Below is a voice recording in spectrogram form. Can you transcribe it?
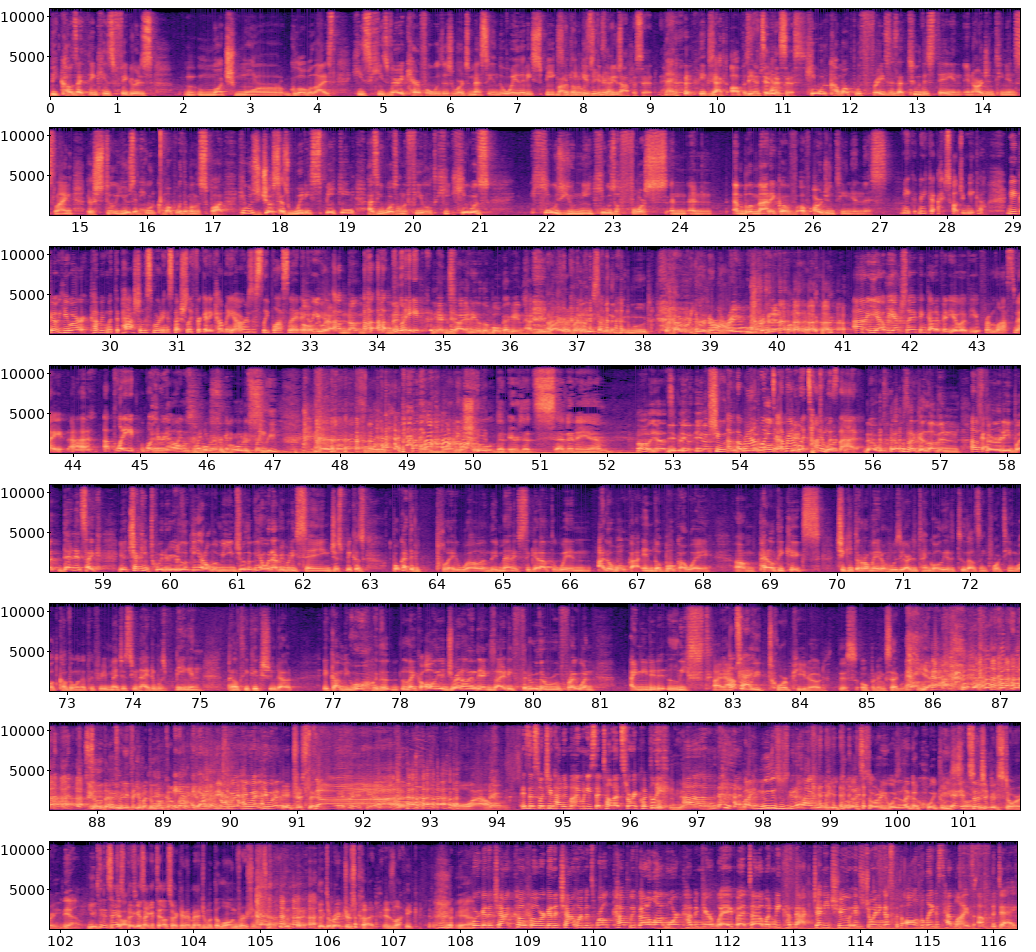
because I think his figure is much more globalized. He's he's very careful with his words, Messi, and the way that he speaks and Maradona he was gives the exact interviews. opposite. Man, the exact opposite. The antithesis. He would come up with phrases that to this day in, in Argentinian slang they're still used, and he would come up with them on the spot. He was just as witty speaking as he was on the field. He he was he was unique. He was a force and and emblematic of of Argentinianness. Nico, Nico, I just called you Nico. Nico, you are coming with the passion this morning, especially for getting how many hours of sleep last night? I know you were up, Oh, not, not that up many. late. The anxiety of the Boca game had me wired, but at least I'm in a good mood. You're in a great mood right now. Uh, yeah, we actually, I think, got a video of you from last night, uh, up late, wondering and now when, when you were supposed ever to going go to sleep for our morning show that airs at 7 a.m. Oh yeah, that's a good. Y- Yoshi with the, with the Around, what, around what time was that? That was that was like 11:30, but then it's like you're checking Twitter, you're looking at all the memes, you're looking at what everybody's saying, just because Boca didn't play well and they managed to get out the win a lo Boca in the Boca way. Um, penalty kicks. Chiquito Romero, who was the Argentine goalie at the 2014 World Cup, the one that played for Manchester United, was big in penalty kick shootout. It got me ooh, with the, like all the adrenaline, the anxiety through the roof right when I needed it least. I absolutely torpedoed this opening segment. Yeah. so that's what you think about the World Cup Yeah, bracket, yeah. right? You went, you went, you went. Interesting. wow. Is this what you had in mind when you said tell that story quickly? No. Um, I knew this was gonna happen when you told that story. It wasn't like a quickly It- story. it's such a good story. Yeah. You did say It's as quick as I could tell, so I can imagine what the long version sounds. the director's cut is like. Yeah. We're going to chat Copa. We're going to chat Women's World Cup. We've got a lot more coming your way. But uh, when we come back, Jenny Chiu is joining us with all of the latest headlines of the day.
